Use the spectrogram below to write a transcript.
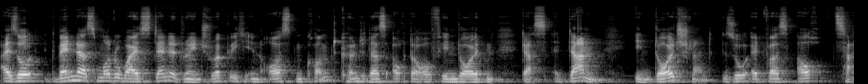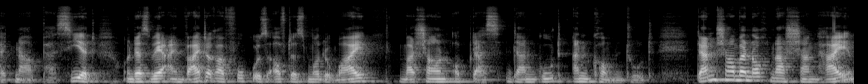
Also, wenn das Model Y Standard Range wirklich in Austin kommt, könnte das auch darauf hindeuten, dass dann in Deutschland so etwas auch zeitnah passiert. Und das wäre ein weiterer Fokus auf das Model Y. Mal schauen, ob das dann gut ankommen tut. Dann schauen wir noch nach Shanghai.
